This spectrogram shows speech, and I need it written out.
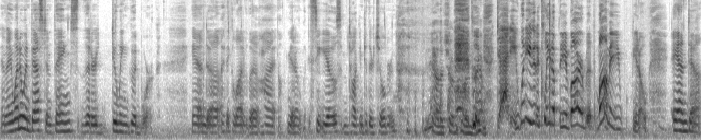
and they want to invest in things that are doing good work. And uh, I think a lot of the high, you know, CEOs have been talking to their children. Yeah, the children. like, Daddy, when are you going to clean up the environment? Mommy, you know, and uh,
